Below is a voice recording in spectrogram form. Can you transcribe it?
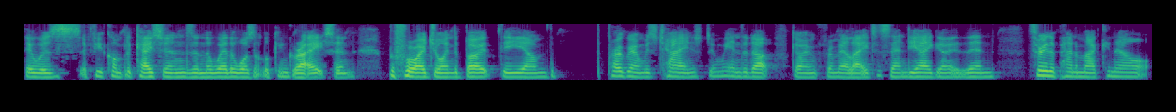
there was a few complications and the weather wasn't looking great. And before I joined the boat, the, um, the, the program was changed, and we ended up going from LA to San Diego, then through the Panama Canal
